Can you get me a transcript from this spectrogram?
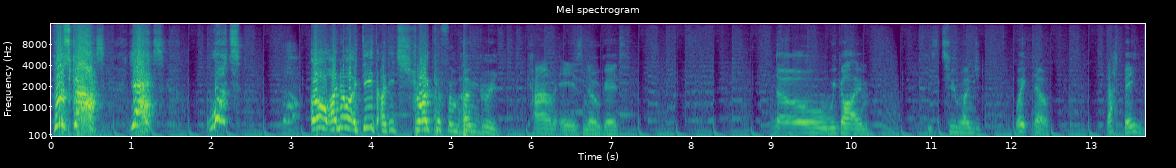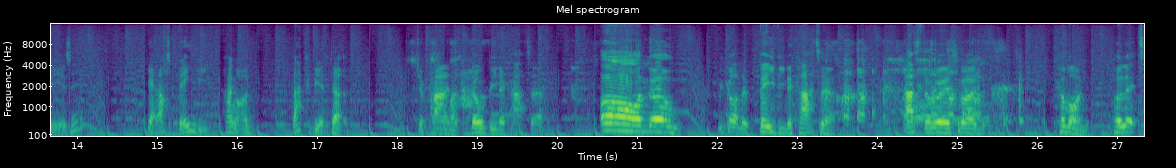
Puskas! Yes! What? Oh, I know I did. I did striker from Hungary. Cam is no good. No, we got him. He's 200. Wait, no. That's baby, is it? Yeah, that's baby. Hang on. That could be a dub. Japan, don't be Nakata. Oh no! We got baby Nakata. That's the worst one. Come on, Gullit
